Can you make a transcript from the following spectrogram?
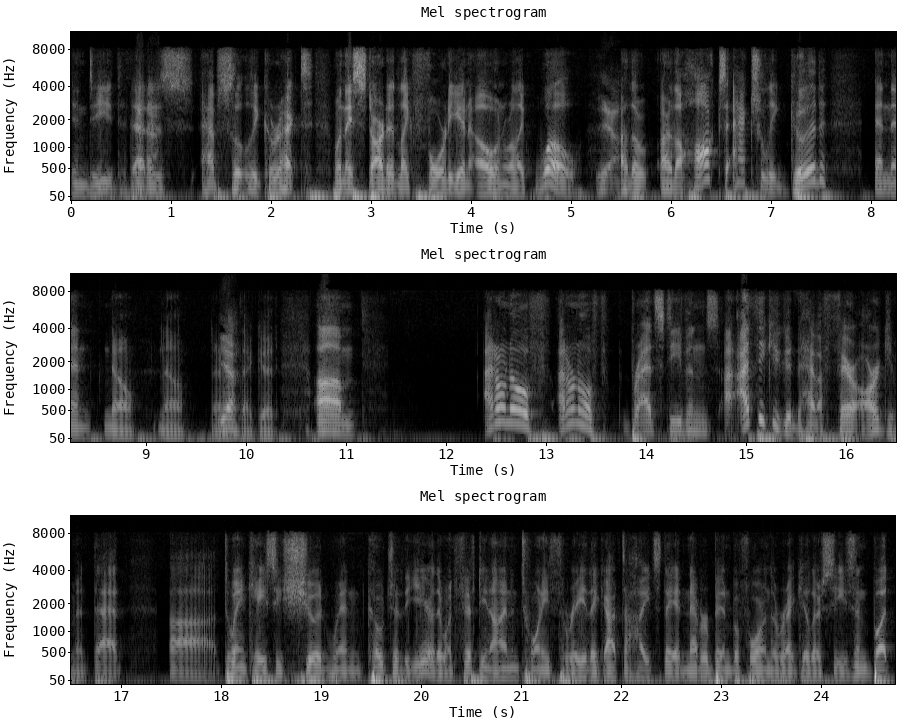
Indeed, that is absolutely correct. When they started like forty and zero, and we're like, "Whoa, Yeah. are the are the Hawks actually good?" And then no, no, they're Yeah. not that good. Um, I don't know if I don't know if Brad Stevens. I, I think you could have a fair argument that uh, Dwane Casey should win Coach of the Year. They went fifty nine and twenty three. They got to heights they had never been before in the regular season, but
